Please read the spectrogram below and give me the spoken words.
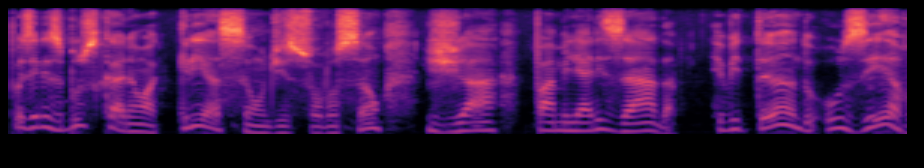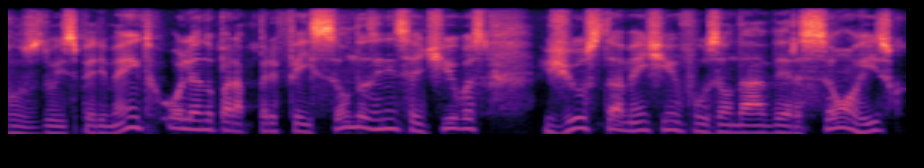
pois eles buscarão a criação de solução já familiarizada, evitando os erros do experimento, olhando para a perfeição das iniciativas, justamente em função da aversão ao risco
